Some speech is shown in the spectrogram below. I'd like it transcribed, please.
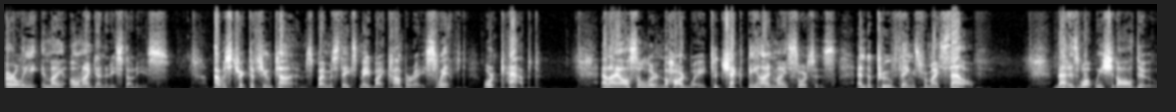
Early in my own identity studies, I was tricked a few times by mistakes made by Comparet Swift or Capt. And I also learned the hard way to check behind my sources and to prove things for myself. That is what we should all do.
